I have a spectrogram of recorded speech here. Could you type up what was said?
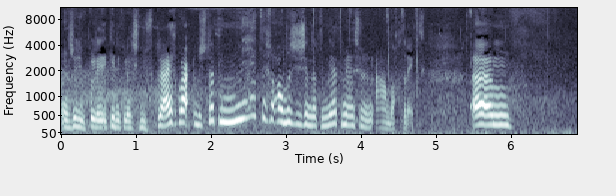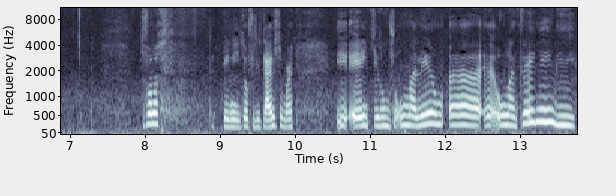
Onze nieuwe kindercollectie nu verkrijgbaar. Dus dat die net even anders is en dat die net mensen hun aandacht trekt. Um, toevallig, ik weet niet of je dit luistert, maar eentje in onze online, uh, online training die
